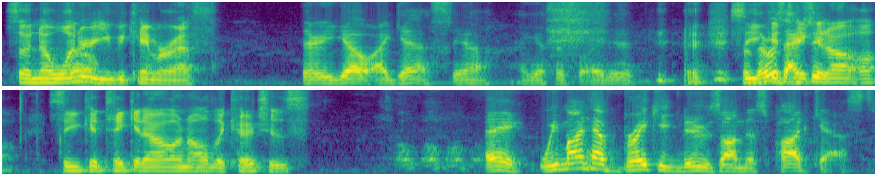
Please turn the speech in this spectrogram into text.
So no wonder so, you became a ref. There you go. I guess. Yeah. I guess that's what I did. so, so you could take actually, it out. So you could take it out on all the coaches. Hey, we might have breaking news on this podcast.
